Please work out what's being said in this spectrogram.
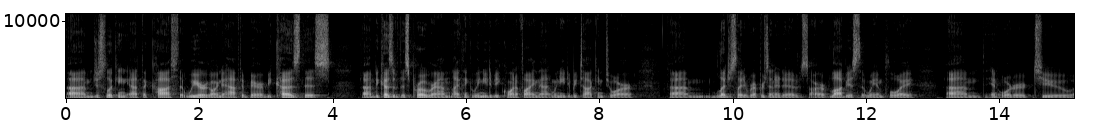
um, just looking at the cost that we are going to have to bear because this, um, because of this program, I think we need to be quantifying that, and we need to be talking to our legislative representatives, our lobbyists that we employ, in order to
